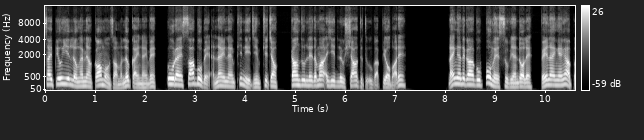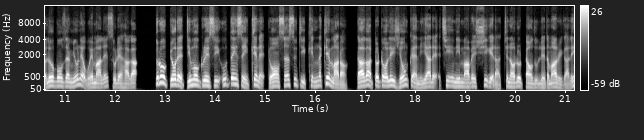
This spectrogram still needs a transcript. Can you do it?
စိုက်ပျိုးရေးလုပ်ငန်းများကောင်းမွန်စွာမလုပ်ကိုင်နိုင်ပဲကိုယ်တိုင်စားဖို့ပဲအနိုင်နိုင်ဖြစ်နေခြင်းဖြစ်ကြောင်းတောင်သူလယ်သမားအရေးလှုပ်ရှားသူတူကပြောပါတယ်။နိုင်ငံတကာကိုပို့မယ်ဆိုပြန်တော့လဲဘယ်နိုင်ငံကဘယ်လိုပုံစံမျိုးနဲ့ဝယ်မှာလဲဆိုတဲ့ဟာက သူတို့ပြောတဲ့ဒီမိုကရေစီဦးသိန်းစိန်ခေတ်နဲ့ဒေါအောင်ဆန်းစုကြည်ခေတ်နှစ်ခေတ်မှာတော့ဒါကတော်တော်လေးရုန်းကန်နေရတဲ့အခြေအနေမှာပဲရှိခဲ့တာကျွန်တော်တို့တောင်သူလယ်သမားတွေကလေ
